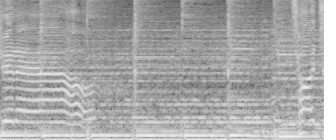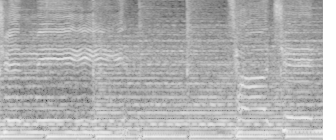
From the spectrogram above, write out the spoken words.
reaching out, touching me, touching you.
